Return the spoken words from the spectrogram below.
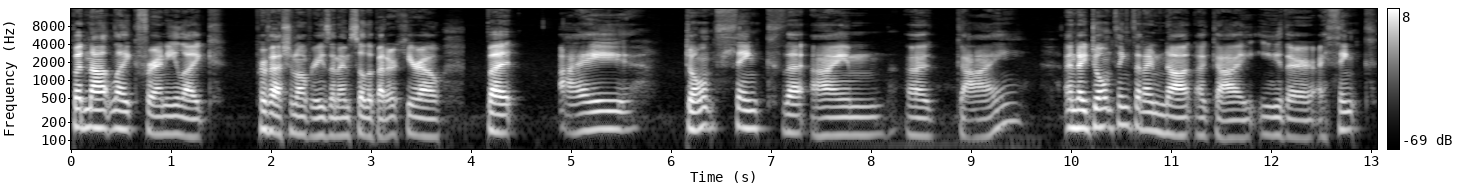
but not like for any like professional reason. I'm still the better hero, but I don't think that I'm a guy, and I don't think that I'm not a guy either. I think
